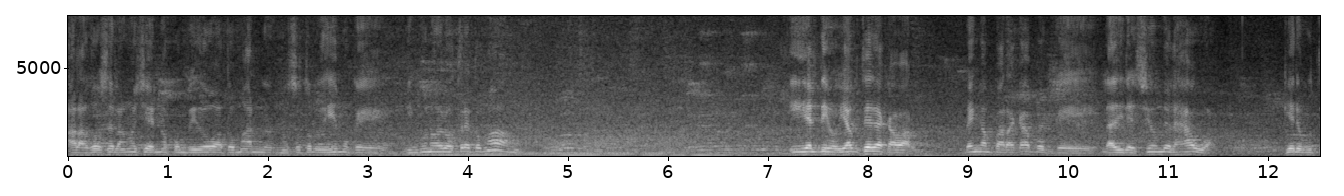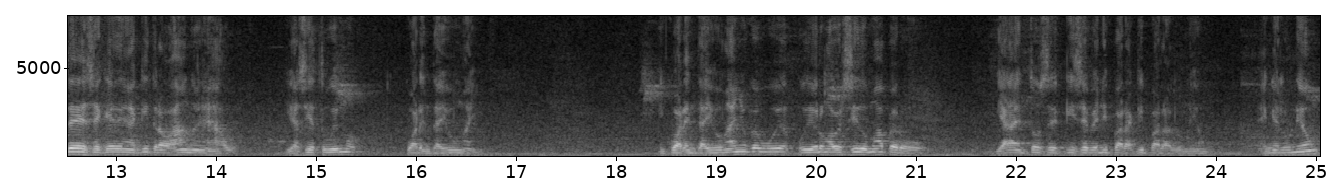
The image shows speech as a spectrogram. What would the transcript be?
a las 12 de la noche él nos convidó a tomar, nosotros dijimos que ninguno de los tres tomábamos. Y él dijo, ya ustedes acabaron, vengan para acá porque la dirección del agua quiero que ustedes se queden aquí trabajando en el agua. Y así estuvimos 41 años. Y 41 años que pudieron haber sido más, pero ya entonces quise venir para aquí, para la Unión. En el Unión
